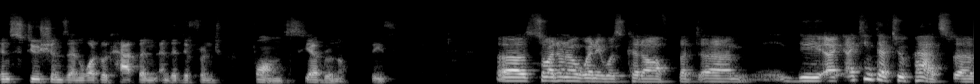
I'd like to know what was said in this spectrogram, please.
institutions and what would happen and the different forms. Yeah, Bruno, please. Uh, so I don't know when it was cut off, but um, the I, I, think there are two paths. Uh,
